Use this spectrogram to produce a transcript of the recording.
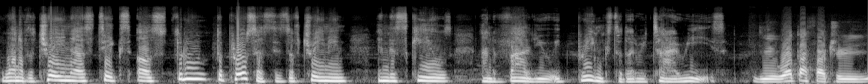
One of the trainers takes us through the processes of training and the skills and value it brings to the retirees. The water factory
